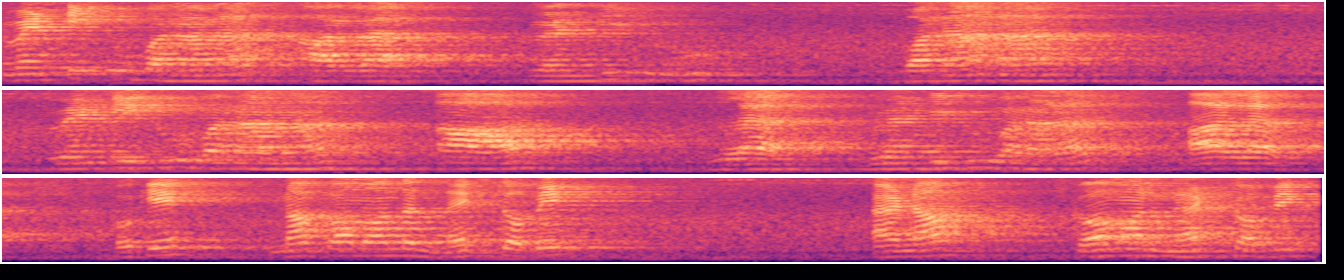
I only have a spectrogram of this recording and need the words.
22 bananas are left. 22 bananas. 22 bananas are left. 22 bananas are left. Okay? Now come on the next topic. And now come on next topic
